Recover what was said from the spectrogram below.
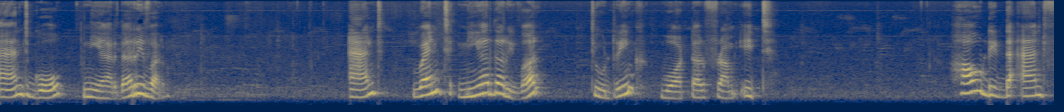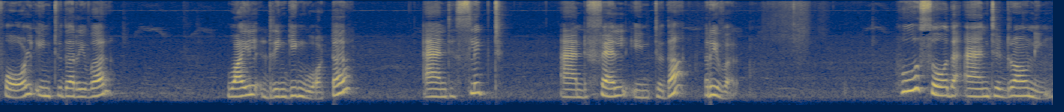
ant go near the river? Ant went near the river to drink water from it. How did the ant fall into the river? While drinking water and slipped and fell into the river. Who saw the ant drowning?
